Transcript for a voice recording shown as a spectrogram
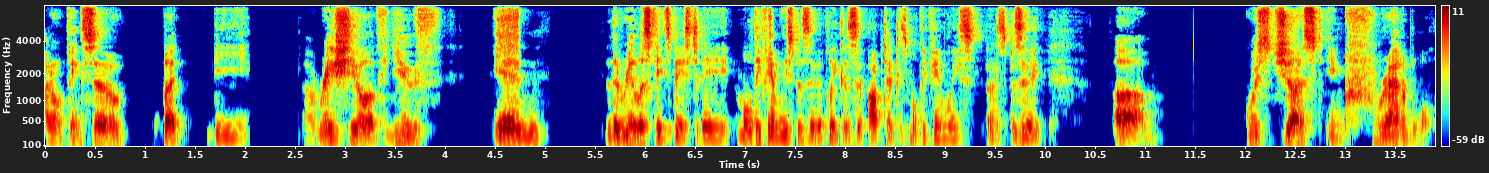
I don't think so but the uh, ratio of youth in the real estate space today, multifamily specifically, because OpTech is multifamily uh, specific, um, was just incredible.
